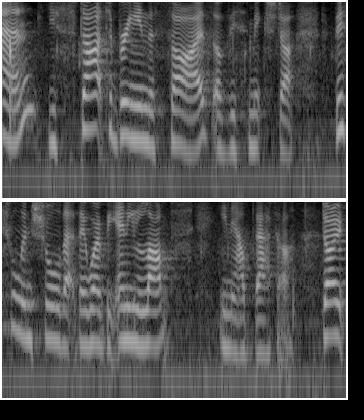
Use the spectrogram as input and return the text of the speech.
And you start to bring in the sides of this mixture. This will ensure that there won't be any lumps in our batter. Don't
